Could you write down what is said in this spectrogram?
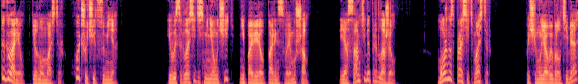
Ты говорил, кивнул мастер. Хочешь учиться у меня? И вы согласитесь меня учить? Не поверил парень своим ушам. Я сам тебе предложил. Можно спросить, мастер? Почему я выбрал тебя?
